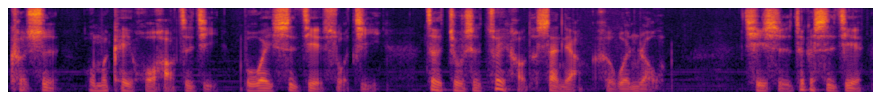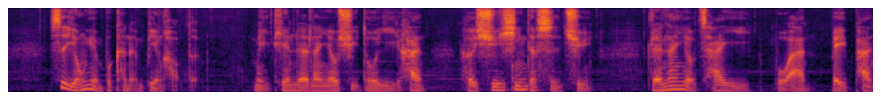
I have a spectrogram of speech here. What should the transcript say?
可是我们可以活好自己，不为世界所急。这就是最好的善良和温柔。其实这个世界是永远不可能变好的，每天仍然有许多遗憾。和虚心的失去，仍然有猜疑、不安、背叛、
